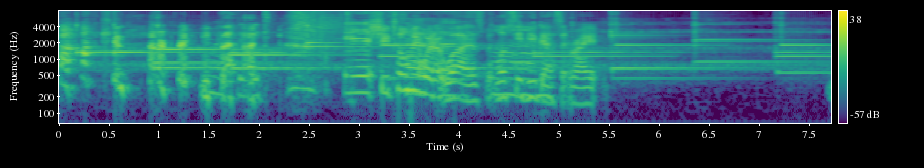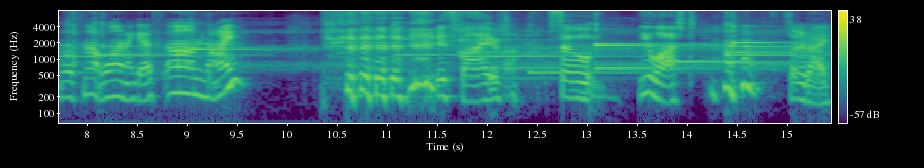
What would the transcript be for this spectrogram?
I cannot read that. It She told me what it was, but let's see if you guess it right. Well, it's not one, I guess. Um, nine. it's five. So you lost. so did I.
